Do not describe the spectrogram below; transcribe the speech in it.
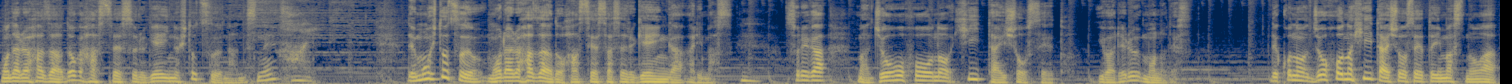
モラルハザードが発生する原因の一つなんですね、はい、でもう一つモラルハザードを発生させる原因があります、うん、それが、まあ、情報の非対称性と言われるものです。でこの情報の非対称性と言いますのは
